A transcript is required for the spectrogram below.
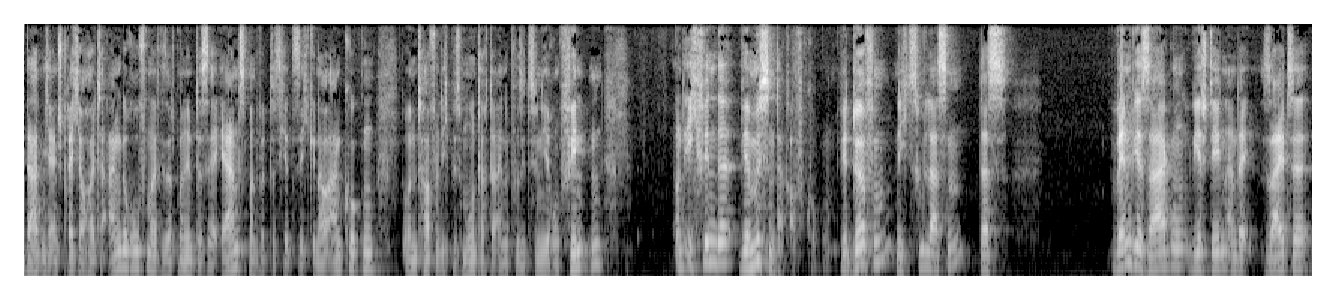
da hat mich ein Sprecher heute angerufen, hat gesagt, man nimmt das sehr ernst, man wird das jetzt sich genau angucken und hoffentlich bis Montag da eine Positionierung finden. Und ich finde, wir müssen darauf gucken. Wir dürfen nicht zulassen, dass, wenn wir sagen, wir stehen an der Seite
